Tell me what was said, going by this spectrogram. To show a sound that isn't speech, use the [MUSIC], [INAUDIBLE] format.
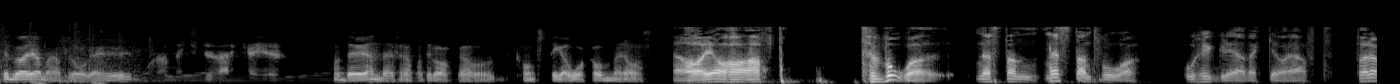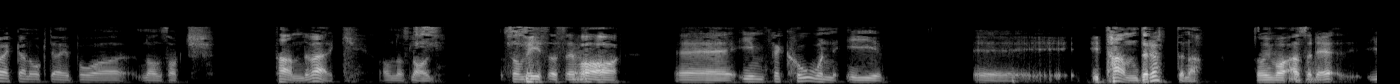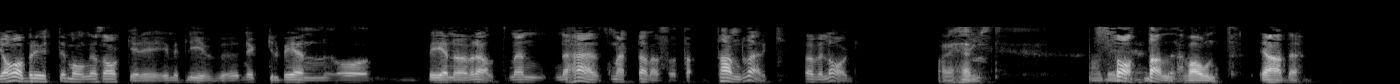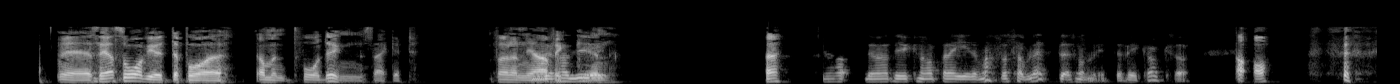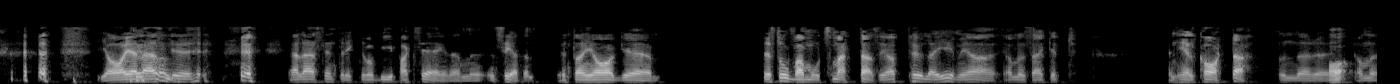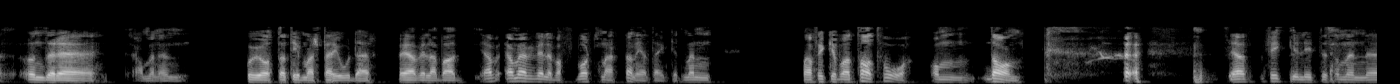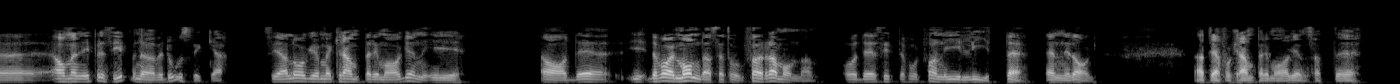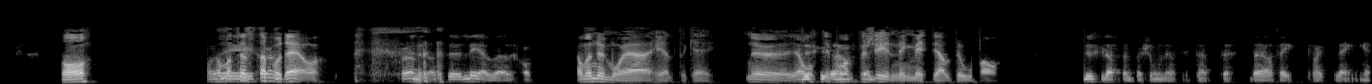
inte börja med att fråga hur mår Alex? Du verkar ju vara döende fram och tillbaka och konstiga åkommor och Ja, jag har haft två, nästan, nästan två ohyggliga veckor har jag haft. Förra veckan åkte jag ju på någon sorts tandvärk av något slag. Som visade sig vara eh, infektion i, eh, i tandrötterna. Som var, alltså det, jag har brutit många saker i, i mitt liv. Nyckelben och ben överallt. Men det här smärtan alltså, ta, tandvärk överlag. Ja, det är hemskt. Satan vad ont jag hade. Eh, så jag sov ju ute på, ja men två dygn säkert. Förrän jag Du fick ju- en, Ja, du hade ju knaprat i dig en massa tabletter som du inte fick också. ja. ja. [LAUGHS] ja, jag läste ju, [LAUGHS] jag läste inte riktigt på bipacksedeln, sedeln. Utan jag, eh, det stod bara mot smärta. Så jag pullade i mig, ja, ja men säkert en hel karta under, eh, Ja. ja men, under, eh, ja men en sju, åtta timmars period där. För jag ville bara, ja men jag ville bara få bort smärtan helt enkelt. Men man fick ju bara ta två om dagen. [LAUGHS] så jag fick ju lite som en, eh, ja men i princip en överdos fick jag. Så jag låg ju med kramper i magen i, ja det, i, det var i måndags jag tog, förra måndagen. Och det sitter fortfarande i lite än idag. Att jag får kramper i magen så att, eh, ja. Ja, man testar skönt, på det och, Skönt att du lever. [LAUGHS] Ja men nu mår jag helt okej. Nu, jag åkte på en haft en- förkylning mitt i alltihopa. och- du skulle haft en personlig assistent. Det har jag sagt, sagt länge.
